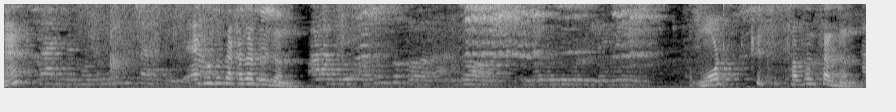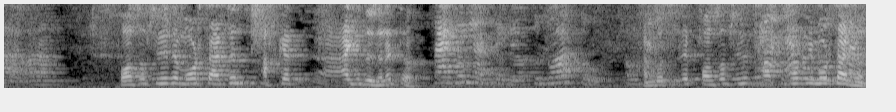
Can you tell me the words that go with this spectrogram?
হ্যাঁ? এখন তো দেখা যায় দুইজন। মোট কি সাতজন চারজন? পঞ্চম শ্রেণীতে মোট চারজন আজকে আইসি দুজন তো? আমি বলছি যে পঞ্চম শ্রেণির ছাত্রছাত্রী মোট চারজন।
